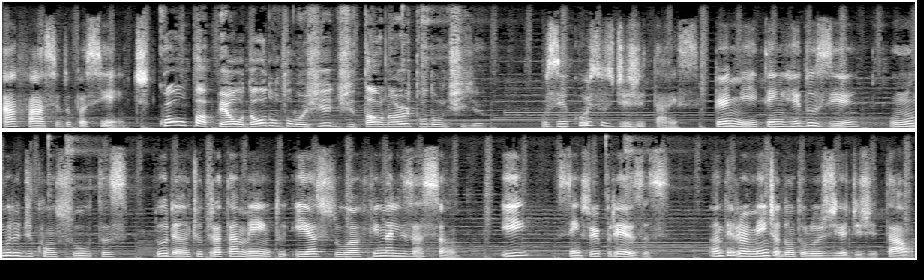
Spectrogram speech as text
à face do paciente. Qual o papel da odontologia digital na ortodontia? Os recursos digitais permitem reduzir o número de consultas durante o tratamento e a sua finalização, e sem surpresas. Anteriormente à odontologia digital,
